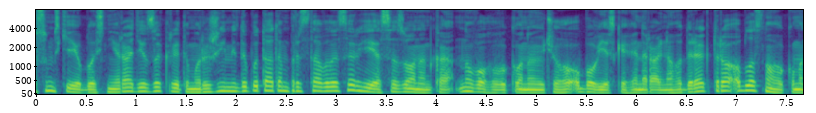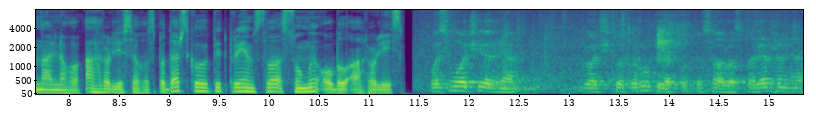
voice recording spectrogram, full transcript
У Сумській обласній раді в закритому режимі депутатам представили Сергія Сезоненка, нового виконуючого обов'язки генерального директора обласного комунального агролісогосподарського підприємства Суми Облагроліс. 8 червня 24 року я підписав розпорядження,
